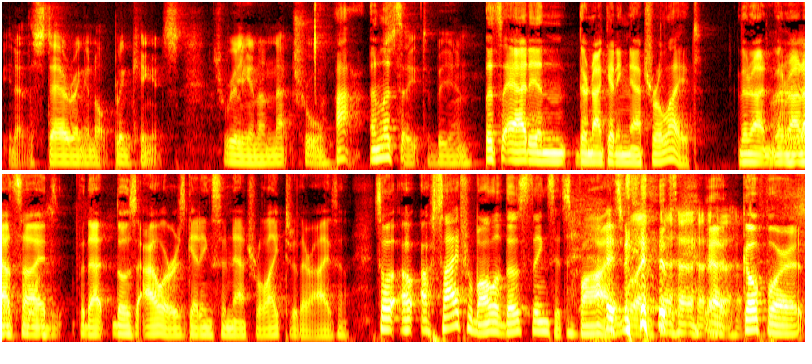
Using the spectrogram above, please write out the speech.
you know the staring and not blinking. It's it's really an unnatural ah, and let's state to be in. let's add in they're not getting natural light. They're not they're Oh, not yeah, outside for that those hours getting some natural light to their eyes. So uh, aside from all of those things, it's fine. It's fine. yeah, go for it.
